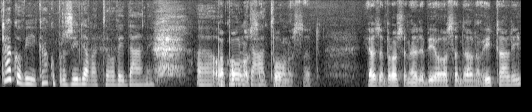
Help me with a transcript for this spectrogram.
Kako vi, kako proživljavate ove dane uh, pa oko ovog datuma? Pa ponosan. Ja sam prošle nedelje bio osam dana u Italiji,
